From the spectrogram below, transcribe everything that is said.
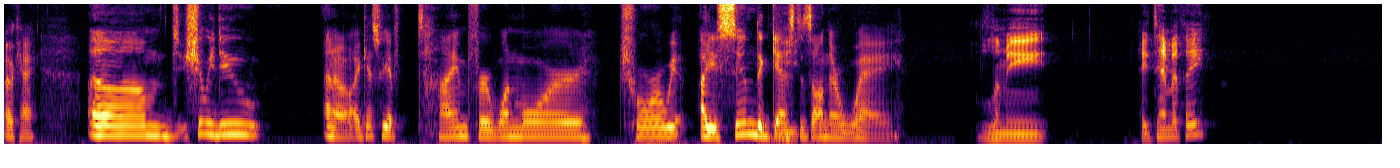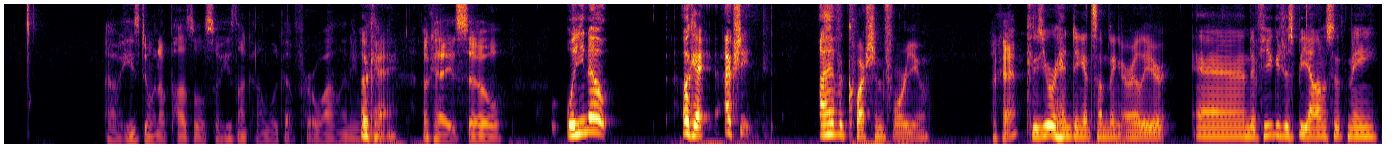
Okay. Um, should we do? I don't know. I guess we have time for one more chore. We I assume the guest Ye- is on their way. Let me. Hey, Timothy. Oh, he's doing a puzzle, so he's not going to look up for a while anyway. Okay. Okay, so Well, you know, okay. Actually, I have a question for you okay, because you were hinting at something earlier, and if you could just be honest with me.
